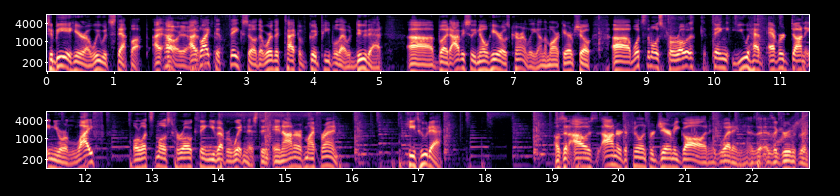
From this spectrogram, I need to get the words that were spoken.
to be a hero, we would step up. I, Oh, yeah, I I'd think like to think so that we're the type of good people that would do that. Uh, but obviously, no heroes currently on the Mark Arum Show. Uh, what's the most heroic thing you have ever done in your life, or what's the most heroic thing you've ever witnessed? In, in honor of my friend Keith Hudak, I was I was honored to fill in for Jeremy Gall at his wedding as a, as a groomsman.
